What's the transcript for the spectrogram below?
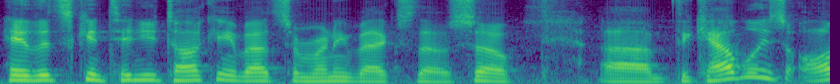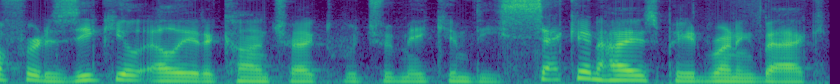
hey, let's continue talking about some running backs, though. So, um, the Cowboys offered Ezekiel Elliott a contract which would make him the second highest paid running back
